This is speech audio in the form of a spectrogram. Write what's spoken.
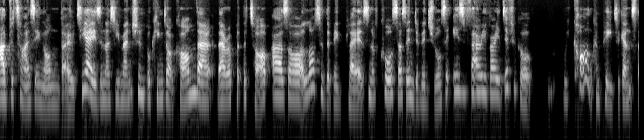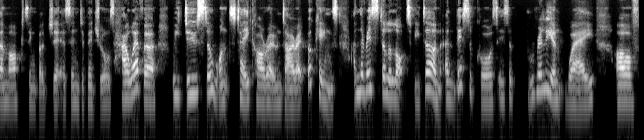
advertising on the OTAs. And as you mentioned, booking.com, they're, they're up at the top, as are a lot of the big players. And of course, as individuals, it is very, very difficult. We can't compete against their marketing budget as individuals. However, we do still want to take our own direct bookings, and there is still a lot to be done. And this, of course, is a brilliant way of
